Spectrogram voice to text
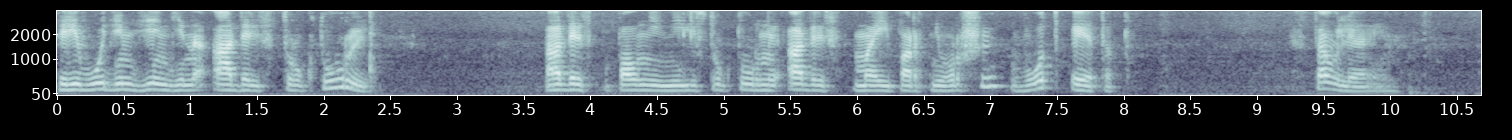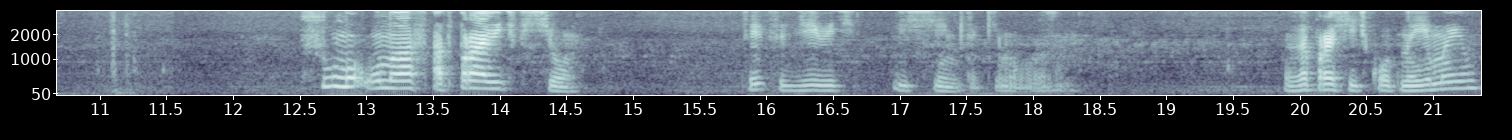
переводим деньги на адрес структуры, адрес пополнения или структурный адрес моей партнерши, вот этот. Вставляем. Сумма у нас отправить все. 39,7 таким образом. Запросить код на e-mail.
